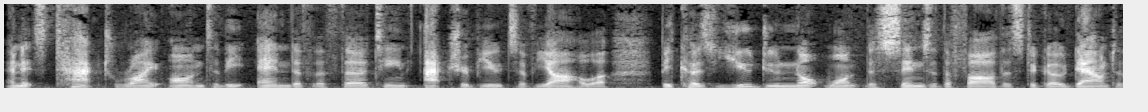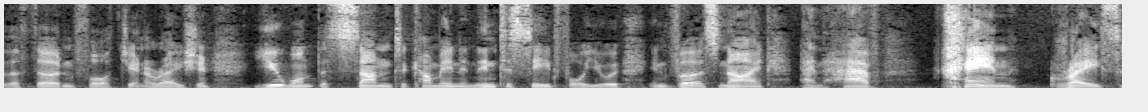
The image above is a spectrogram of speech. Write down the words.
And it's tacked right on to the end of the 13 attributes of Yahweh because you do not want the sins of the fathers to go down to the third and fourth generation. You want the Son to come in and intercede for you in verse 9 and have chen, grace,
